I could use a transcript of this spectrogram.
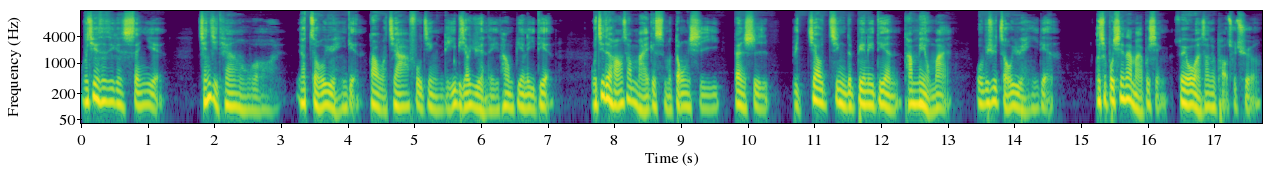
我记得是一个深夜，前几天我。要走远一点，到我家附近离比较远的一趟便利店。我记得好像是要买一个什么东西，但是比较近的便利店它没有卖，我必须走远一点，而且不现在买不行，所以我晚上就跑出去了。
